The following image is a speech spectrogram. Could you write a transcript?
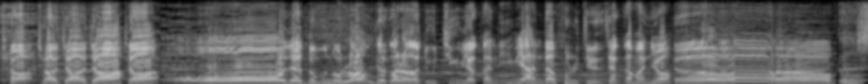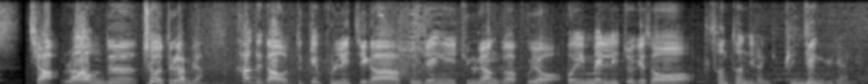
자, 자, 자, 자, 자, 오, 오, 자, 너무 놀라운 결과라 가지고 지금 약간 입이 안 다물어지는데 잠깐만요. 어, 자, 라운드 2 들어갑니다. 카드가 어떻게 풀릴지가 굉장히 중요한 것 같고요. 코인멜리 쪽에서 선턴이라는 게 굉장히 유리하네요.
